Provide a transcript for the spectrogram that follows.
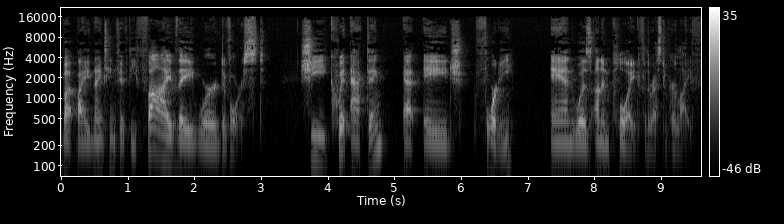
but by 1955, they were divorced. She quit acting at age 40 and was unemployed for the rest of her life.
